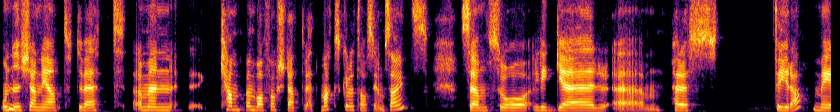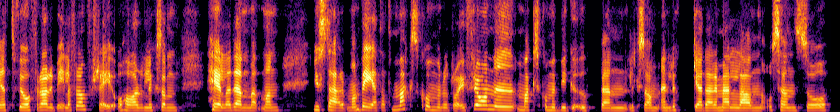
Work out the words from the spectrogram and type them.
Och nu känner jag att, du vet, men, kampen var först att du vet, Max skulle ta sig om Sainz. Sen så ligger um, Perez fyra med två Ferrari-bilar framför sig och har liksom hela den med att man, just det här, man vet att Max kommer att dra ifrån nu, Max kommer bygga upp en, liksom, en lucka däremellan och sen så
